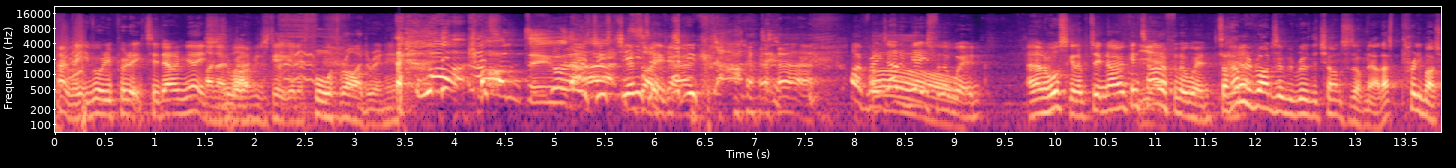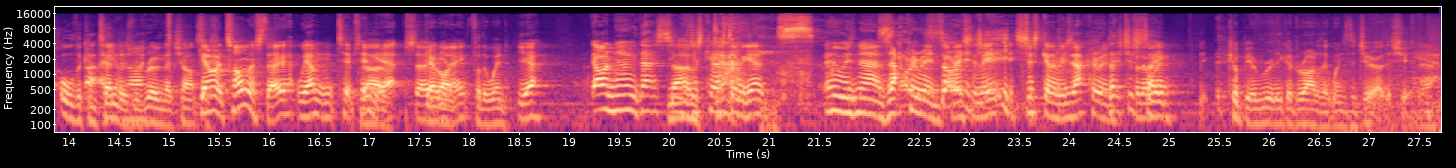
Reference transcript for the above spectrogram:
Hey, mate, you've already predicted Adam Yates. I know, but well. I'm just going to get a fourth rider in here. What? Can't do that! That's just cheating. Yes, I You can't. Do that. I predict Adam Yates for the oh. win, and then I'm also going to predict Nairo Quintana Yeah. for the win. So how Yeah. many riders have we ruined the chances of now? That's pretty much all the About contenders nine. we've ruined their chances. Geraint Thomas, though, we haven't tipped him No, yet, so Geraint you know. for the win. Yeah. Oh no, that's No, you just cursed him again. Who is now Zakarin? sorry, basically, G. it's just going to be Zakarin Let's just for the say win. It could be a really good rider that wins the Giro this year. Yeah.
